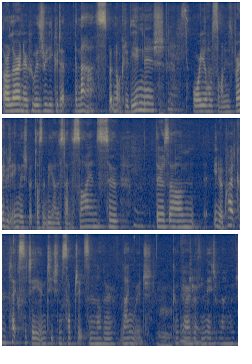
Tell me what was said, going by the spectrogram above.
or a learner who is really good at the maths, but not good at the English. Yes. Or you'll have someone who's very good at English, but doesn't really understand the science. So mm. there's, um, you know, quite complexity in teaching subjects in another language mm. compared okay. with a native language.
